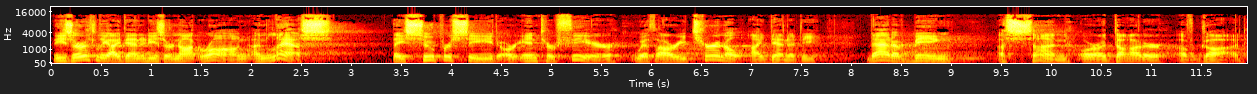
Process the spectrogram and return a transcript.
These earthly identities are not wrong unless they supersede or interfere with our eternal identity, that of being a son or a daughter of God.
